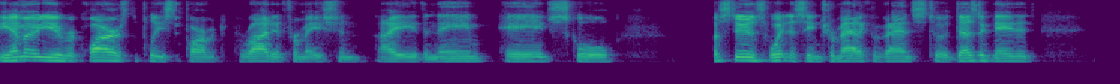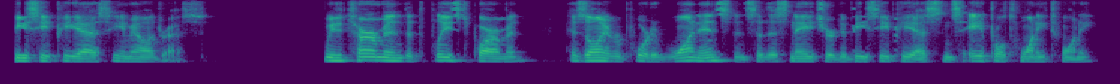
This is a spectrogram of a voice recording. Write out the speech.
The MOU requires the police department to provide information, i.e. the name, age, school, of students witnessing traumatic events to a designated BCPS email address. We determined that the police department has only reported one instance of this nature to BCPS since April 2020.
